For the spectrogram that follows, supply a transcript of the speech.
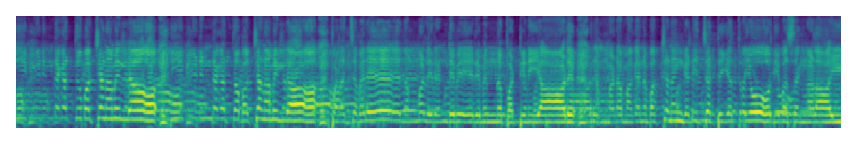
ഈ ഭക്ഷണമില്ല. ഈ വീടിന്റെ അകത്ത് ഭക്ഷണമില്ല. പടച്ചവരെ നമ്മൾ രണ്ടുപേരും ഇന്ന് പട്ടിണിയാട്. നമ്മുടെ മകന് ഭക്ഷണം കടിച്ചിട്ട് എത്രയോ ദിവസങ്ങളായി.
